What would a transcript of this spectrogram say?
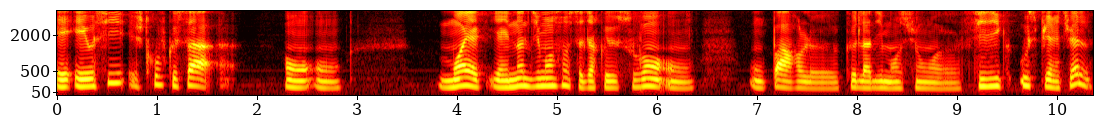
et, et aussi, je trouve que ça, on, on- moi, il y a- il y, a une autre dimension, c'est-à-dire que souvent, on, on parle que de la dimension euh, physique ou spirituelle,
